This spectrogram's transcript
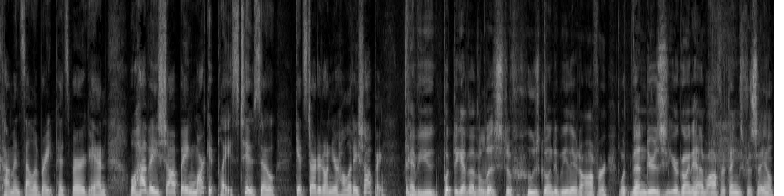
come and celebrate Pittsburgh. And we'll have a shopping marketplace too. So get started on your holiday shopping. Have you put together the list of who's going to be there to offer? What vendors you're going to have offer things for sale?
